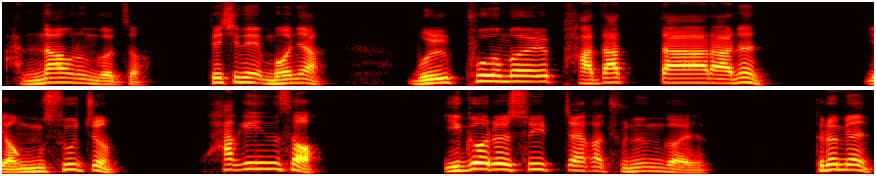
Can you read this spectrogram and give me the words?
안 나오는 거죠. 대신에 뭐냐? 물품을 받았다라는 영수증, 확인서, 이거를 수입자가 주는 거예요. 그러면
